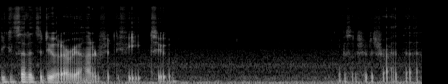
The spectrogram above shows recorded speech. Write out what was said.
You can set it to do it every 150 feet too. I guess I should have tried that.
